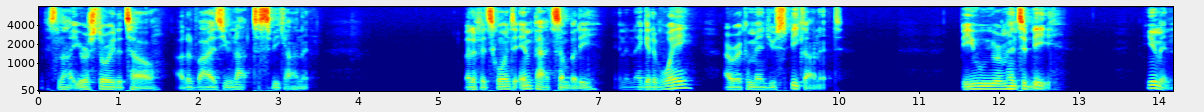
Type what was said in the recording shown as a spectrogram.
If it's not your story to tell, I'd advise you not to speak on it. But if it's going to impact somebody in a negative way, I recommend you speak on it. Be who you're meant to be human,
